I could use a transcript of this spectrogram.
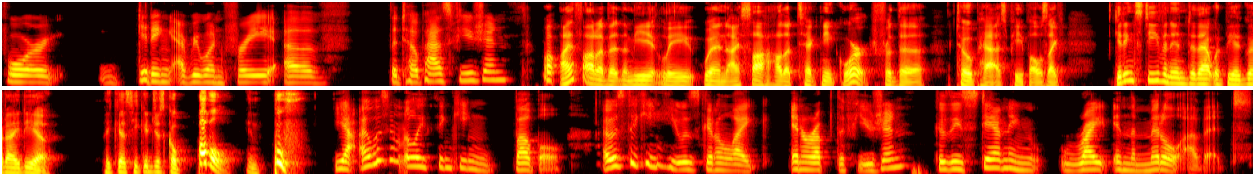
for getting everyone free of the topaz fusion. Well, I thought of it immediately when I saw how the technique worked for the topaz people. I was like, getting Steven into that would be a good idea because he could just go bubble and poof. Yeah, I wasn't really thinking bubble. I was thinking he was going to like interrupt the fusion because he's standing right in the middle of it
